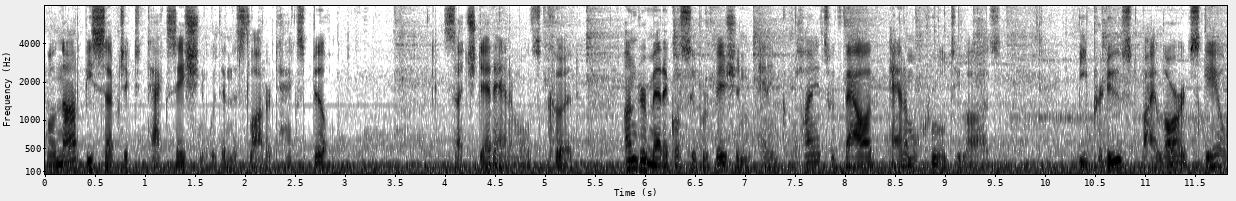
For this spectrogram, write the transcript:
will not be subject to taxation within the slaughter tax bill. Such dead animals could, under medical supervision and in compliance with valid animal cruelty laws, be produced by large-scale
